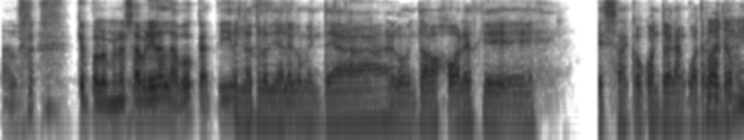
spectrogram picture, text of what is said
al- Que por lo menos abriera la boca, tío. El otro día le comenté a, le comentaba a Juárez que, que sacó cuánto eran, cuatro 4 millones.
